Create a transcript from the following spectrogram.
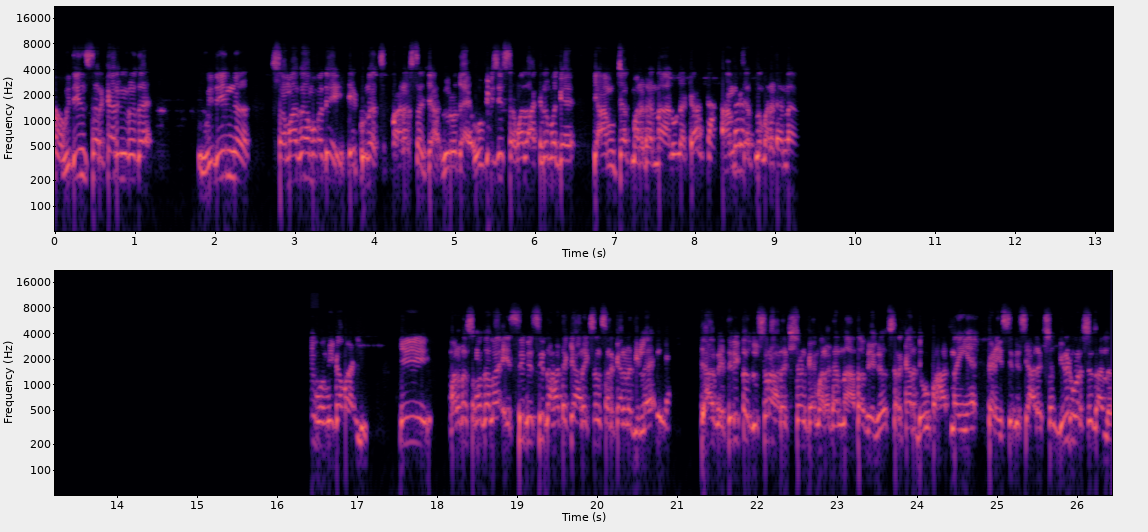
हो. विदिन सरकार विरोध आहे विदिन समाजामध्ये एकूणच महाराष्ट्राच्या विरोध आहे. ओबीसी समाज आक्रमक आहे की आमच्यात मराठ्यांना आणू नका. आमच्यातलं मराठ्यांना भूमिका मांडली. की मराठा समाजाला एससीबीसी दहा टक्के आरक्षण सरकारने दिलंय. दिलंय. त्या व्यतिरिक्त दुसरं आरक्षण काही मराठ्यांना आता वेगळं सरकार देऊ पाहत नाहीये. कारण एससीबीसी आरक्षण दीड वर्ष झालं.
